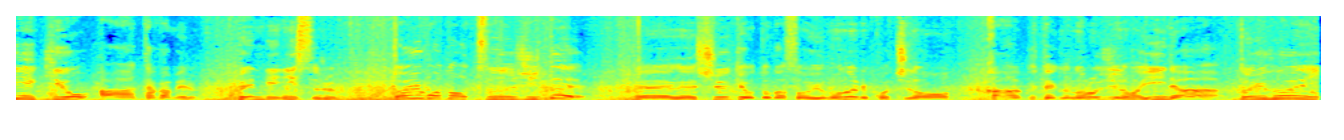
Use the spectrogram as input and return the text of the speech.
利益をあ高める。便利にする。ということを通じて、えー、宗教とかそういうものよりこっちの科学テクノロジーの方がいいな。というふうに、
